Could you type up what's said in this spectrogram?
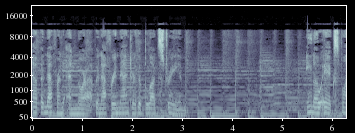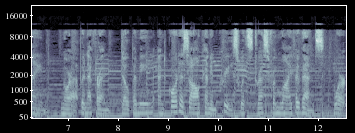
epinephrine and norepinephrine enter the bloodstream. Inoue explained, norepinephrine, dopamine and cortisol can increase with stress from life events, work,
